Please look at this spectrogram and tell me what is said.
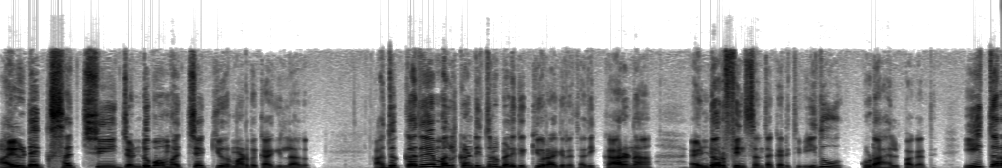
ಐಡೆಕ್ಸ್ ಹಚ್ಚಿ ಜಂಡು ಬಾಂಬ್ ಹಚ್ಚೇ ಕ್ಯೂರ್ ಮಾಡಬೇಕಾಗಿಲ್ಲ ಅದು. ಅದಕ್ಕದೇ ಮಲ್ಕೊಂಡಿದ್ರು ಬೆಳಗ್ಗೆ ಕ್ಯೂರ್ ಆಗಿರುತ್ತೆ. ಅದಕ್ಕೆ ಕಾರಣ ಎಂಡೋರ್ಫಿನ್ಸ್ ಅಂತ ಕರಿತೀವಿ. ಇದು ಕೂಡ ಹೆಲ್ಪ್ ಆಗುತ್ತೆ. ಈ ಥರ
